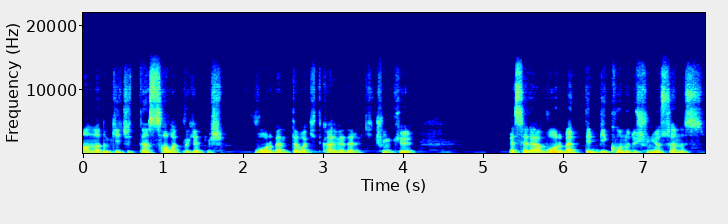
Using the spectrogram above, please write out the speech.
anladım ki cidden salaklık etmişim. Warband'de vakit kaybederek. Çünkü mesela Warband'de bir konu düşünüyorsanız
